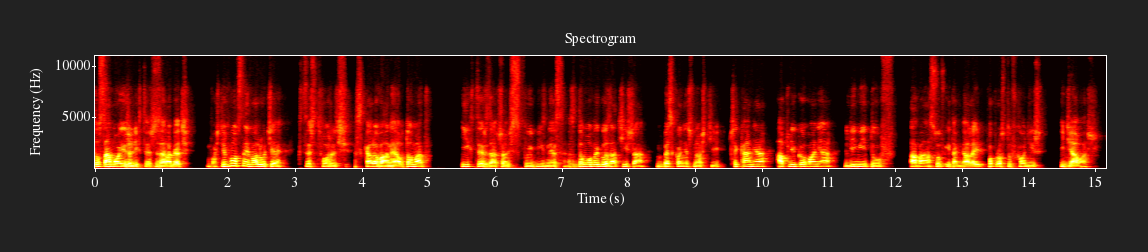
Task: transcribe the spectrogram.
To samo, jeżeli chcesz zarabiać właśnie w mocnej walucie, chcesz stworzyć skalowany automat, i chcesz zacząć swój biznes z domowego zacisza, bez konieczności czekania, aplikowania, limitów, awansów i tak. Po prostu wchodzisz i działasz.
